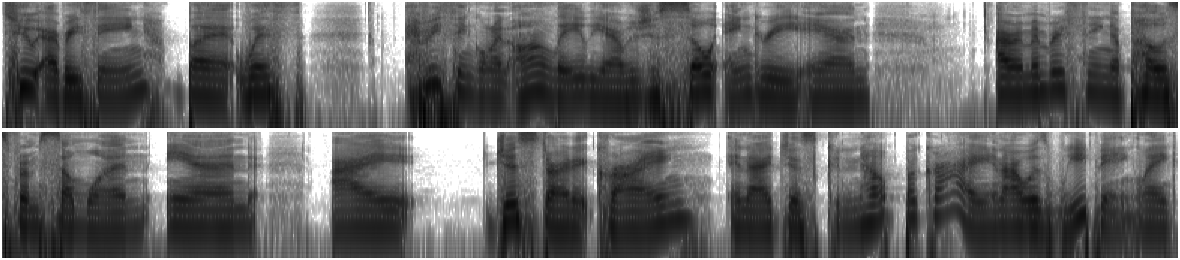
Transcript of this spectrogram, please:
to everything. But with everything going on lately, I was just so angry. And I remember seeing a post from someone and I just started crying and I just couldn't help but cry and I was weeping. Like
